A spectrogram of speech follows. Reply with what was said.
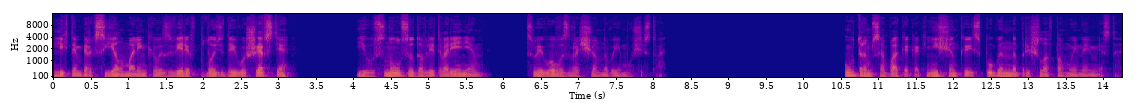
Лихтенберг съел маленького зверя вплоть до его шерсти и уснул с удовлетворением своего возвращенного имущества. Утром собака, как нищенка, испуганно пришла в помойное место.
